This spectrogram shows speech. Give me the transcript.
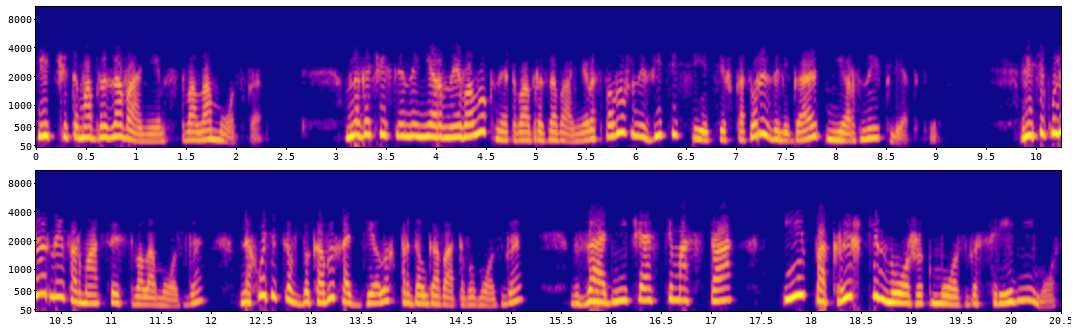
сетчатым образованием ствола мозга. Многочисленные нервные волокна этого образования расположены в виде сети, в которой залегают нервные клетки. Ретикулярная формация ствола мозга находится в боковых отделах продолговатого мозга, в задней части моста и покрышке ножек мозга, средний мозг.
